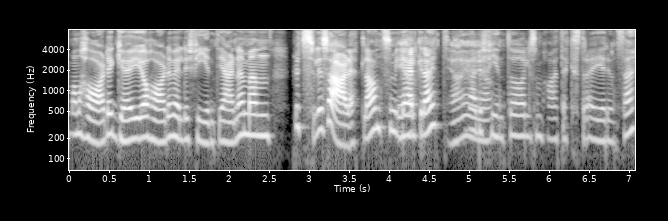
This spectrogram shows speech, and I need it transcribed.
man har det gøy og har det veldig fint gjerne, men plutselig så er det et eller annet som ikke Ja. er helt greit. Ja, Da er det fint å liksom ha et ekstra øye rundt seg.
